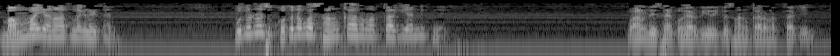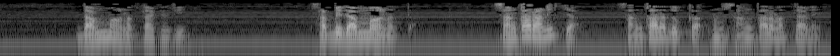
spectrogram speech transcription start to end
මම්මයි අනාත්ම කියලා හිතන්නේ. බුදුරණවහන්සේ කොතනකවත් සංකාරණත්තා කියන්නේත් නැහැ. වරණ දේශනා කොහේ හරි තියෙන සංකාරණත්තා කියන්නේ? ධම්මානත්තා කියලා තියෙනවා. සබ්බේ ධම්මානත්තා. සංකාර අනිත්‍ය. සංකාර දුක්ඛ. නමුත් සංකාරණත්තා නැහැ.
